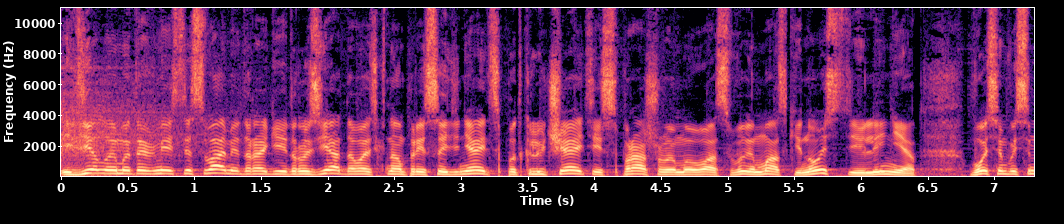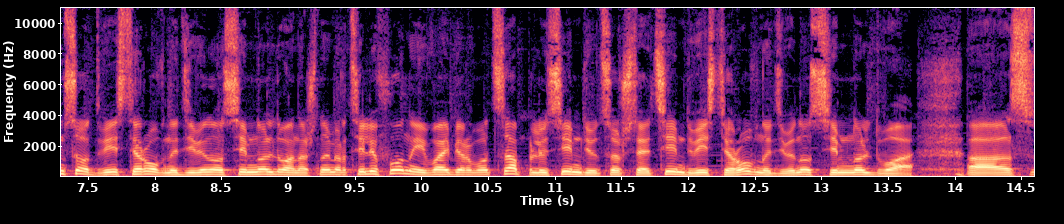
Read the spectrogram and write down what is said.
И делаем это вместе с вами, дорогие друзья. Давайте к нам присоединяйтесь, подключайтесь. Спрашиваем мы вас, вы маски носите или нет? 8 800 200 ровно 9702 наш номер телефона и Viber WhatsApp плюс 7 967 200 ровно 9702. А, с,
